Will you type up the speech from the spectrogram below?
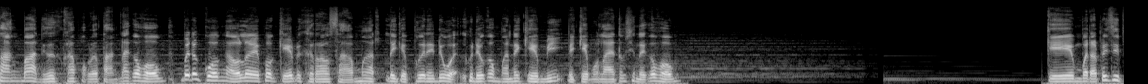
สร้างบ้านหรือครับของต่างๆได้ก็ผม ไม่ต้องกลัวเหงาเลยเพราะเกมนี่คือเราสามารถเล่นกับเพื่อนได้ด้วยคุณเดียวก็มันในเกมนี้เป็นเกมออนไลน์ต้องเช่นไหนก็ผม เกมระดับที่ 12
